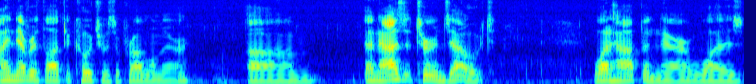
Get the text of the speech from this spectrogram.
I never thought the coach was a problem there. Um, and as it turns out, what happened there was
